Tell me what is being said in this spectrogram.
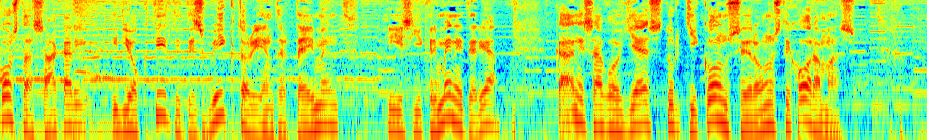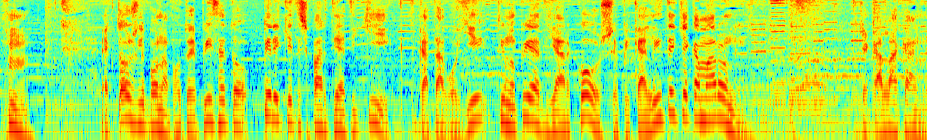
Κώστα Σάκαρη, ιδιοκτήτη της Victory Entertainment, η συγκεκριμένη εταιρεία κάνει εισαγωγές τουρκικών σειρών στη χώρα μας. Χμ. Εκτός λοιπόν από το επίθετο, πήρε και τη σπαρτιατική καταγωγή, την οποία διαρκώς επικαλείται και καμαρώνει. Και καλά κάνει.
